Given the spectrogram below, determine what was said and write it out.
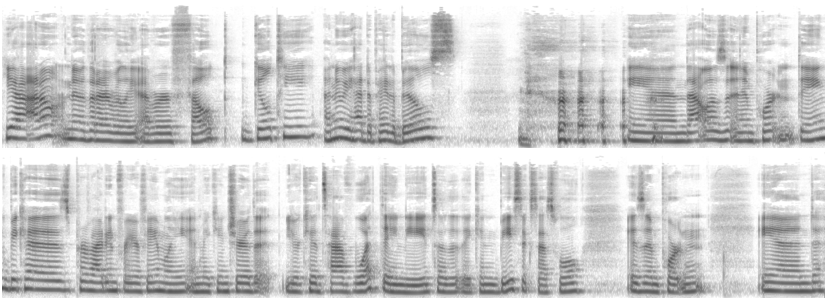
Yeah, I don't know that I really ever felt guilty. I knew we had to pay the bills. and that was an important thing because providing for your family and making sure that your kids have what they need so that they can be successful is important. And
